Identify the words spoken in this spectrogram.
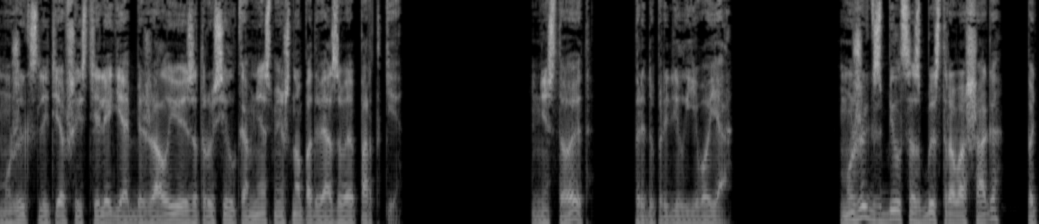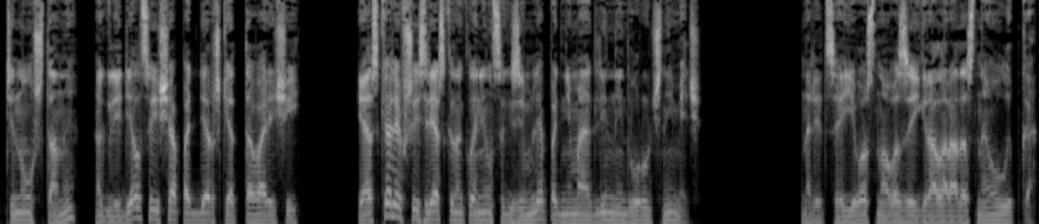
Мужик, слетевший с телеги, оббежал ее и затрусил ко мне, смешно подвязывая портки. «Не стоит», — предупредил его я. Мужик сбился с быстрого шага, подтянул штаны, огляделся, ища поддержки от товарищей, и, оскалившись, резко наклонился к земле, поднимая длинный двуручный меч. На лице его снова заиграла радостная улыбка.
